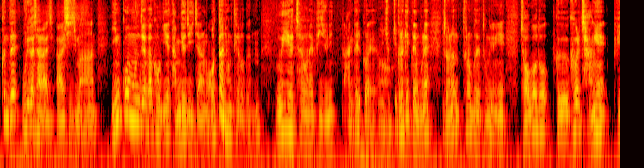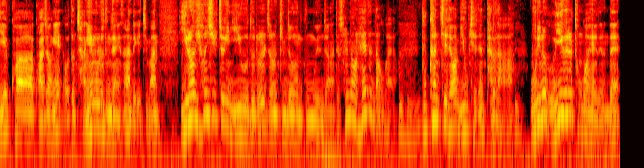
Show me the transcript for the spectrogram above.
근데 우리가 잘 아시, 아시지만 인권 문제가 거기에 담겨져 있지 않으면 어떤 형태로든 의회 차원의 비준이 안 될 거예요. 쉽지가 그렇기 때문에 저는 트럼프 대통령이 적어도 그 그걸 장애 비핵화 과정에 어떤 장애물로 등장해서는 안 되겠지만 이런 현실적인 이유들을 저는 김정은 국무위원장한테 설명을 해야 된다고 봐요. 음흠. 북한 체제와 미국 체제는 다르다. 음. 우리는 의회를 통과해야 되는데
